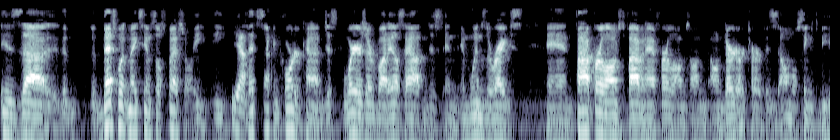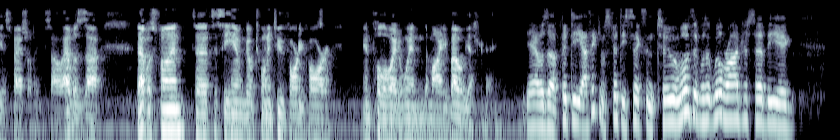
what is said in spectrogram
is, uh, that's what makes him so special. He, he, yeah. that second quarter kind of just wears everybody else out and just, and, and wins the race. And five furlongs to five and a half furlongs on, on dirt or turf is almost seems to be his specialty. So that was, uh, that was fun to to see him go 22-44 and pull away to win the Mighty Bow yesterday. Yeah, it was a 50. I think it was 56 and two. And what was it? Was it Will Rogers said the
